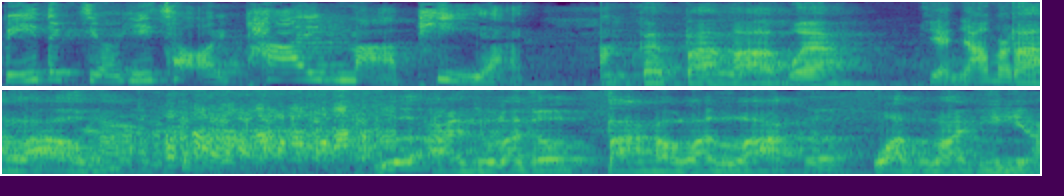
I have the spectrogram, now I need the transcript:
比的上去出来拍马屁啊。该打哪不呀？见娘们打哪呢？你爱就来就打到来哪去，我是来营养。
